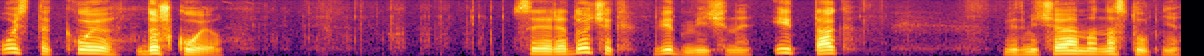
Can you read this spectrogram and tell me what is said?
ось такою дошкою. Все рядочок відмічений. І так відмічаємо наступні.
